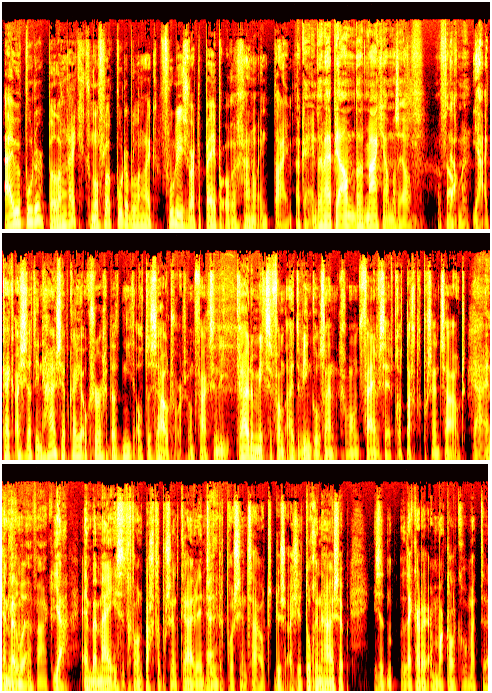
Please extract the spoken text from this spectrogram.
Uienpoeder, belangrijk. Knoflookpoeder, belangrijk. Foelie, zwarte peper, oregano en thyme. Oké, en dan heb je allemaal, dat maak je allemaal zelf. over het Ja, ja, kijk, als je dat in huis hebt, kan je ook zorgen dat het niet al te zout wordt. Want vaak zijn die kruidenmixen van uit de winkel zijn gewoon 75 tot 80 procent zout. Ja, en, En bij meel, hè, vaak. Ja, en bij mij is het gewoon 80 procent kruiden en Ja. 20 procent zout. Dus als je het toch in huis hebt, is het lekkerder en makkelijker om het, eh,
